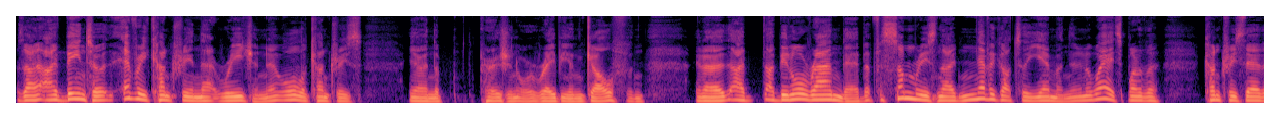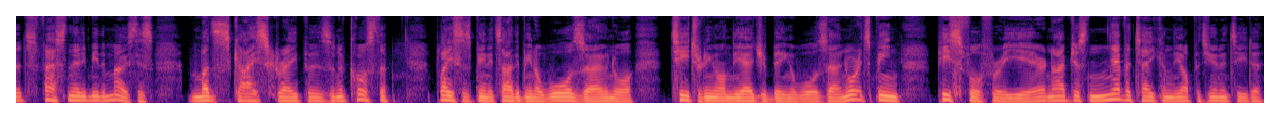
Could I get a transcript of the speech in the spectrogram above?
Because I, I've been to every country in that region, all the countries, you know, in the Persian or Arabian Gulf, and you know, I've, I've been all around there. But for some reason, I'd never got to the Yemen, and in a way, it's one of the countries there that's fascinated me the most. There's mud skyscrapers, and of course, the place has been, it's either been a war zone or teetering on the edge of being a war zone, or it's been peaceful for a year. And I've just never taken the opportunity to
